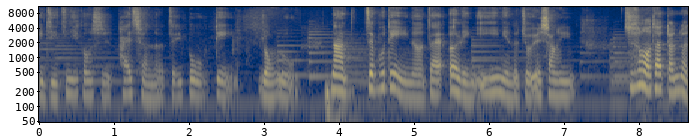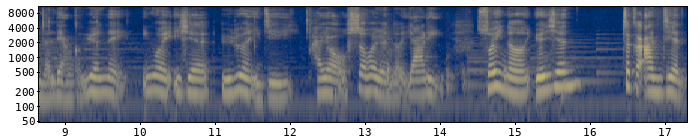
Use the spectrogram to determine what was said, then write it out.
以及经纪公司，拍成了这一部电影《熔炉》。那这部电影呢，在二零一一年的九月上映之后，在短短的两个月内，因为一些舆论以及还有社会人的压力，所以呢，原先这个案件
